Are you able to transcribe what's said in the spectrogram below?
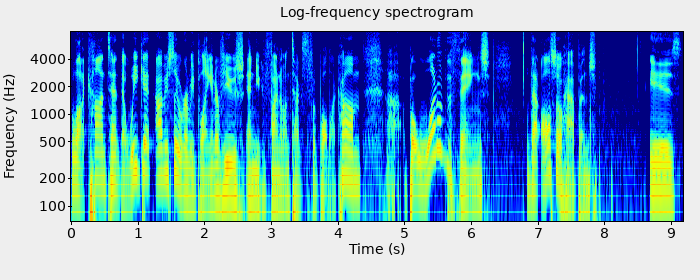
a lot of content that we get. Obviously, we're going to be playing interviews, and you can find them on TexasFootball.com. Uh, but one of the things that also happens is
